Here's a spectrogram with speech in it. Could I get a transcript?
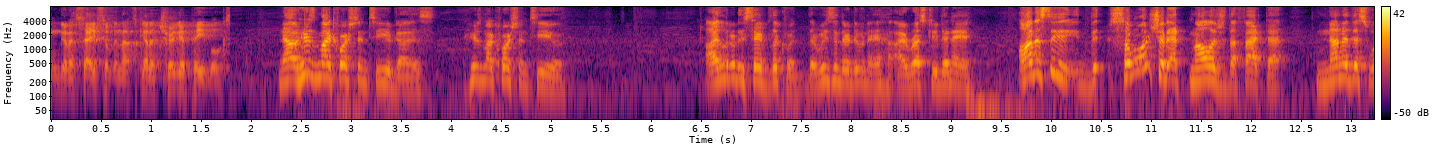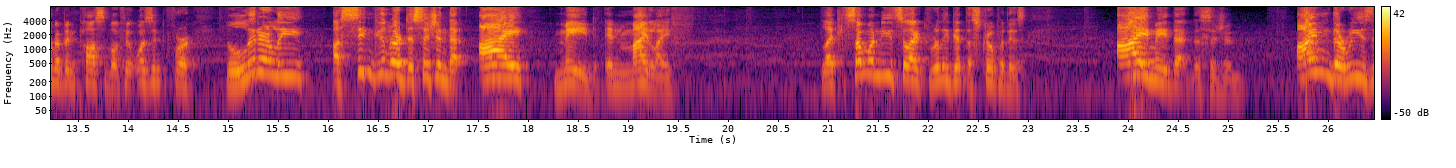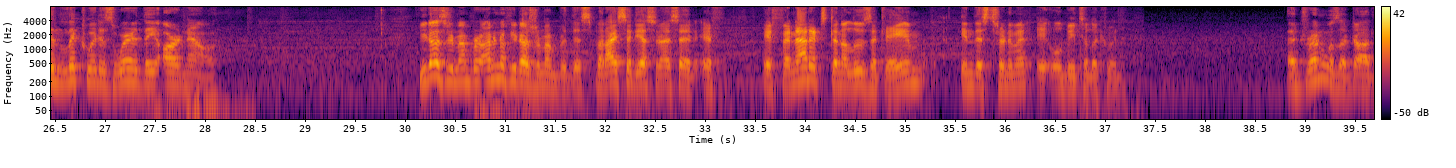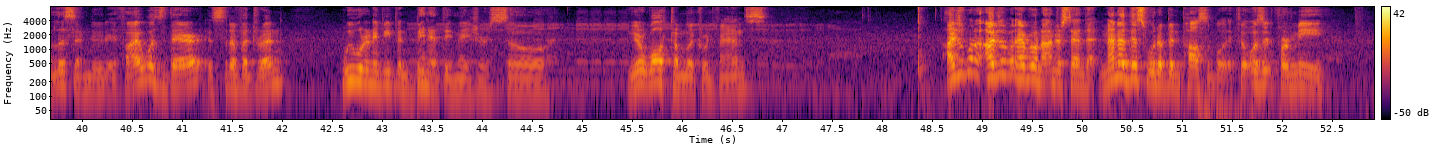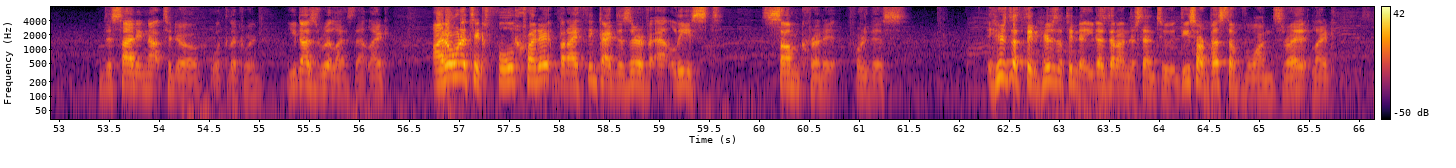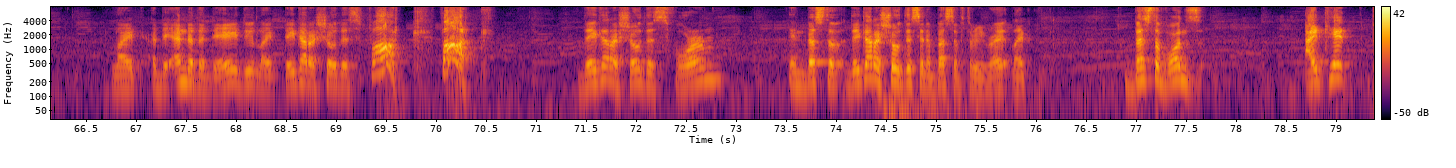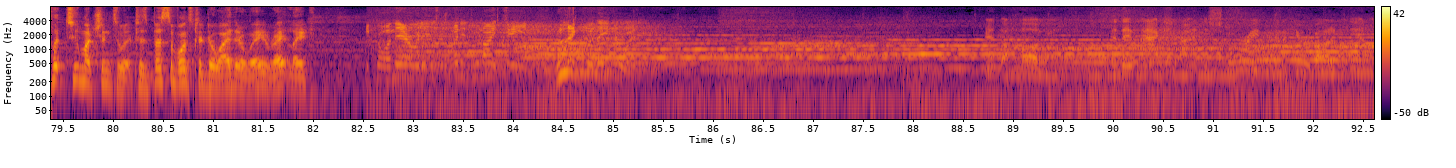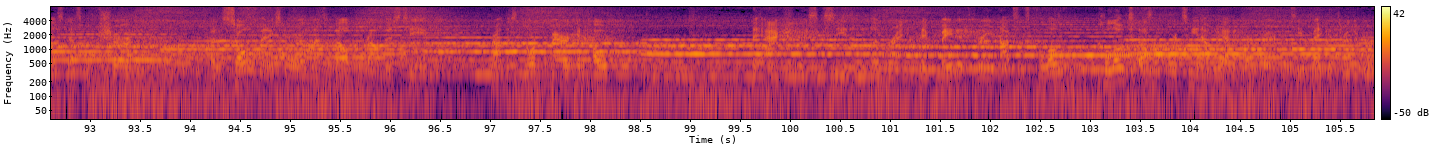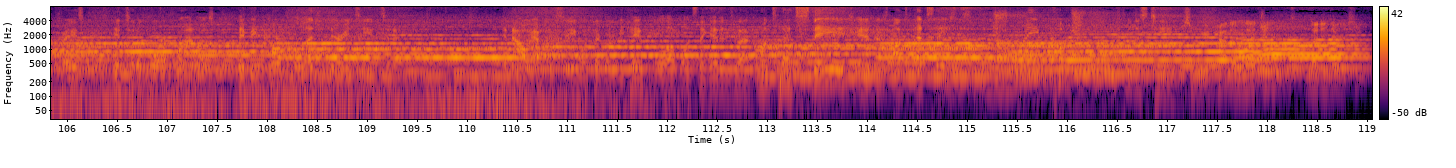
I'm gonna say something that's gonna trigger people. Now, here's my question to you guys. Here's my question to you. I literally saved Liquid. The reason they're doing it, I rescued NA. Honestly, someone should acknowledge the fact that none of this would have been possible if it wasn't for literally a singular decision that I made in my life. Like, someone needs to, like, really get the scope of this. I made that decision. I'm the reason Liquid is where they are now. You guys remember? I don't know if you guys remember this, but I said yesterday. I said if if Fnatic's gonna lose a game in this tournament, it will be to Liquid. Adren was a god. Listen, dude, if I was there instead of Adren, we wouldn't have even been at the majors. So, you're welcome, Liquid fans. I just want I just want everyone to understand that none of this would have been possible if it wasn't for me deciding not to go with Liquid. You guys realize that? Like, I don't want to take full credit, but I think I deserve at least some credit for this. Here's the thing. Here's the thing that you guys gotta understand too. These are best of ones, right? Like, like at the end of the day, dude. Like they gotta show this. Fuck, fuck. They gotta show this form in best of. They gotta show this in a best of three, right? Like, best of ones. I can't put too much into it because best of ones could go either way, right? Like, there it is, 22-19. Liquid, they do it. And they've actually, and the story, we're going to hear about it on the analyst desk, I'm sure. But so many storylines developed around this team, around this North American hope. They actually succeed in delivering. They've made it through, not since Cologne, Cologne 2014, how we had a North American team make it through the group phase into the quarterfinals. They become a legendary team today. And now we have to see what they're going to be capable of once they get into that onto that stage. And onto that stage,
